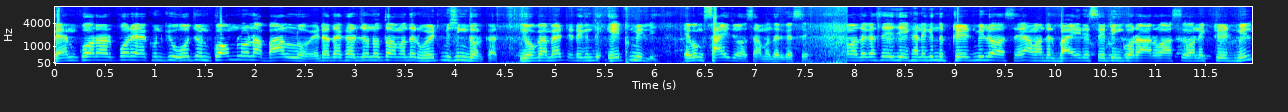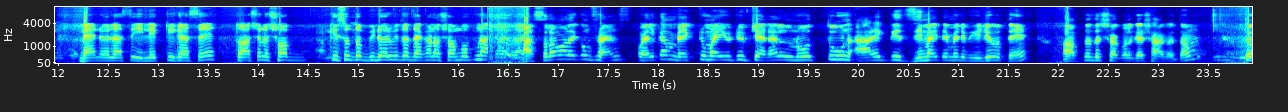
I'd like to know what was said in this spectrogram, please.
ব্যায়াম করার পরে এখন কি ওজন কমলো না বাড়লো? এটা দেখার জন্য তো আমাদের ওয়েট মিশিং দরকার। ইয়োগা ম্যাট এটা কিন্তু এইট মিলি এবং সাইজও আছে আমাদের কাছে। আমাদের কাছে এই যে এখানে কিন্তু ট্রেডমিলও আছে, আমাদের বাইরে সেটিং করা আরও আছে অনেক ট্রেডমিল ম্যানুয়াল আছে ইলেকট্রিক আছে। তো আসলে সব কিছু তো ভিডিওর ভিতর দেখানো সম্ভব না। আসসালামু আলাইকুম friends welcome back to my YouTube channel নতুন আরেকটি জিম আইটেমের ভিডিওতে আপনাদের সকলকে স্বাগতম। তো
